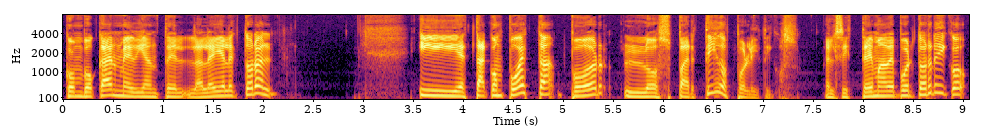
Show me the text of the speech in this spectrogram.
convocar mediante la ley electoral. Y está compuesta por los partidos políticos. El sistema de Puerto Rico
